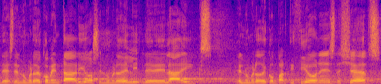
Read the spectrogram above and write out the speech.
desde el número de comentarios, el número de, likes, el número de comparticiones, de shares,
